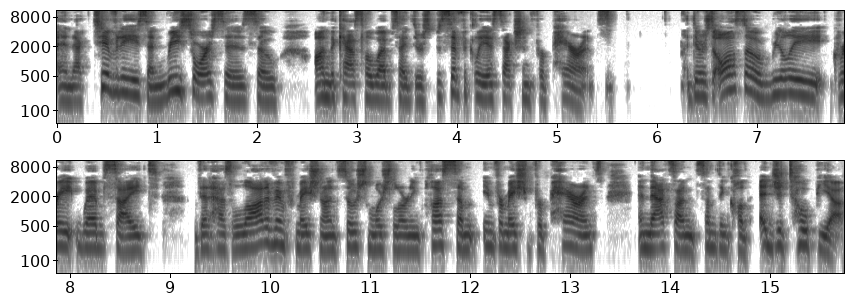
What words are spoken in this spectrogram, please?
and activities and resources. So, on the CASEL website, there's specifically a section for parents. There's also a really great website that has a lot of information on social emotional learning, plus some information for parents, and that's on something called Edutopia.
